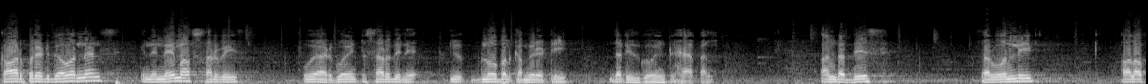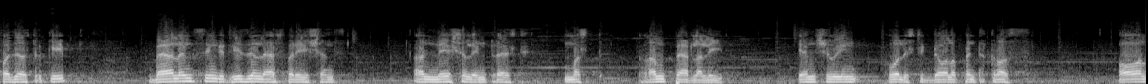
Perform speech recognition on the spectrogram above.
corporate governance, in the name of service, we are going to serve the global community. That is going to happen. Under this, sir, only all of us have to keep balancing regional aspirations and national interest must run parallelly, ensuring holistic development across all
